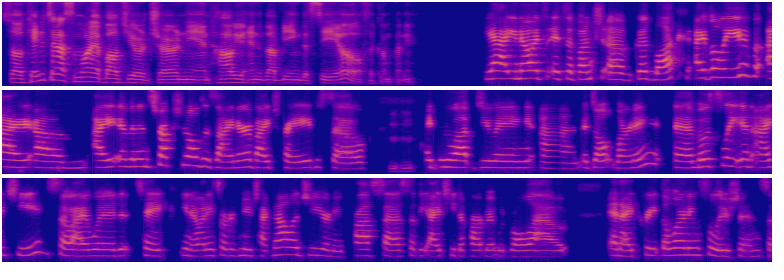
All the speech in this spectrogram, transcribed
So can you tell us more about your journey and how you ended up being the CEO of the company? Yeah, you know, it's it's a bunch of good luck, I believe. I um I am an instructional designer by trade, so mm -hmm. I grew up doing um, adult learning, uh, mostly in IT. So I would take, you know, any sort of new technology or new process that the IT department would roll out, and I'd create the learning solution, so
